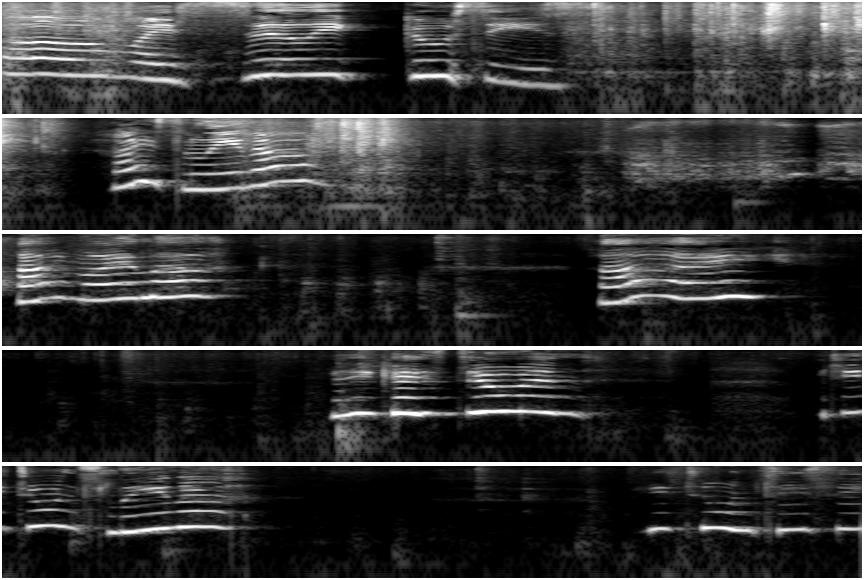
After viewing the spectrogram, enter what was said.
oh my silly goosies. Hi Selena. Hi Mila. Hi. What are you guys doing? What are you doing, What are you doing, Cece?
